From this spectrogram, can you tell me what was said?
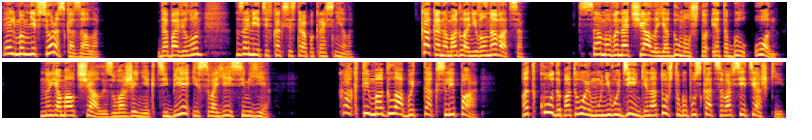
Эльма мне все рассказала», — добавил он, заметив, как сестра покраснела. «Как она могла не волноваться? С самого начала я думал, что это был он, но я молчал из уважения к тебе и своей семье. Как ты могла быть так слепа?» Откуда, по-твоему, у него деньги на то, чтобы пускаться во все тяжкие?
